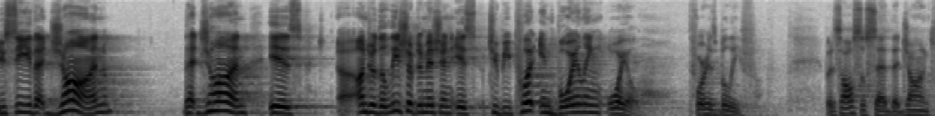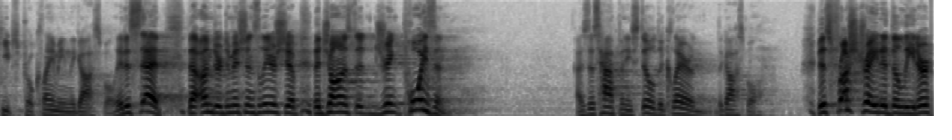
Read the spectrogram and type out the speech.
you see that John, that John is uh, under the leadership Domitian is to be put in boiling oil for his belief. But it's also said that John keeps proclaiming the gospel. It is said that under Domitian's leadership that John is to drink poison. As this happened, he still declared the gospel. This frustrated the leader,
